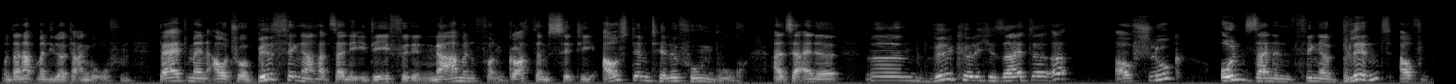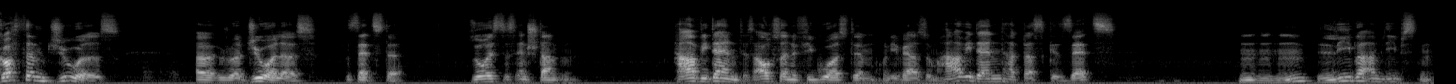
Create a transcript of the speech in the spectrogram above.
Und dann hat man die Leute angerufen. Batman-Autor Bill Finger hat seine Idee für den Namen von Gotham City aus dem Telefonbuch, als er eine äh, willkürliche Seite äh, aufschlug und seinen Finger blind auf Gotham Jewels äh, Jewelers setzte. So ist es entstanden. Harvey Dent ist auch so eine Figur aus dem Universum. Harvey Dent hat das Gesetz Mhm. Liebe am liebsten.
